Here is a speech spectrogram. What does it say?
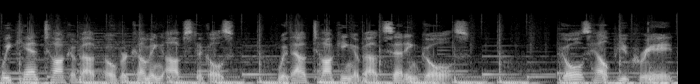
We can't talk about overcoming obstacles, without talking about setting goals. Goals help you create,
